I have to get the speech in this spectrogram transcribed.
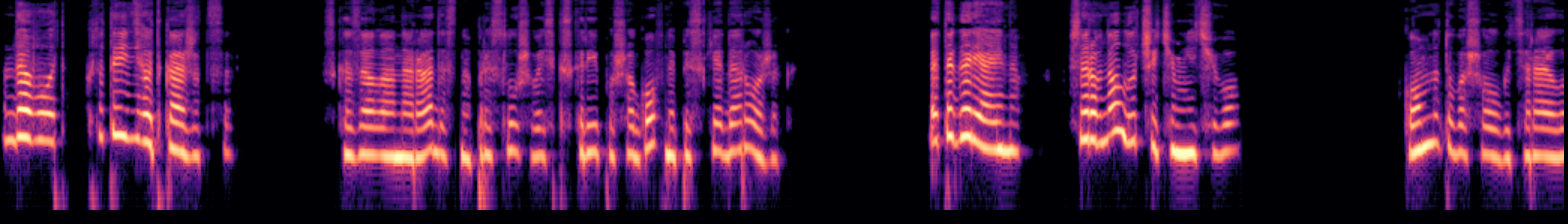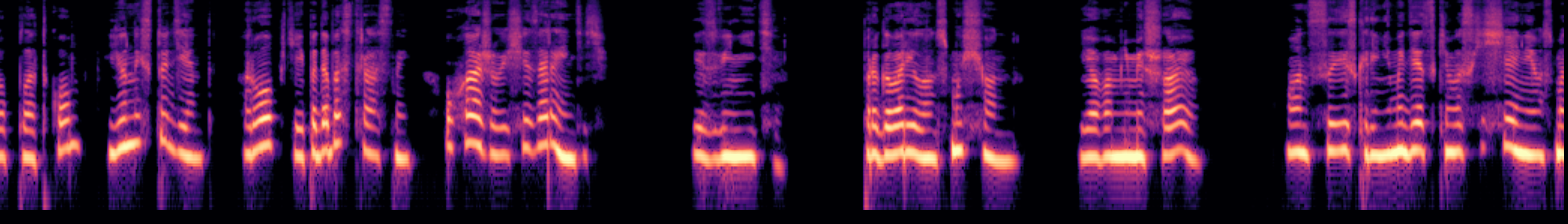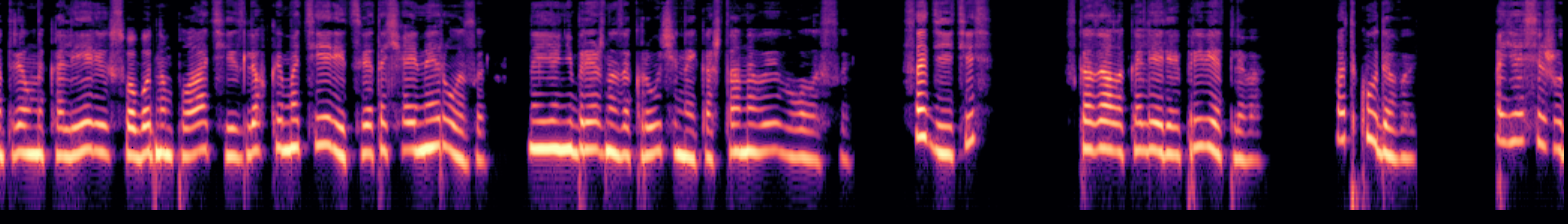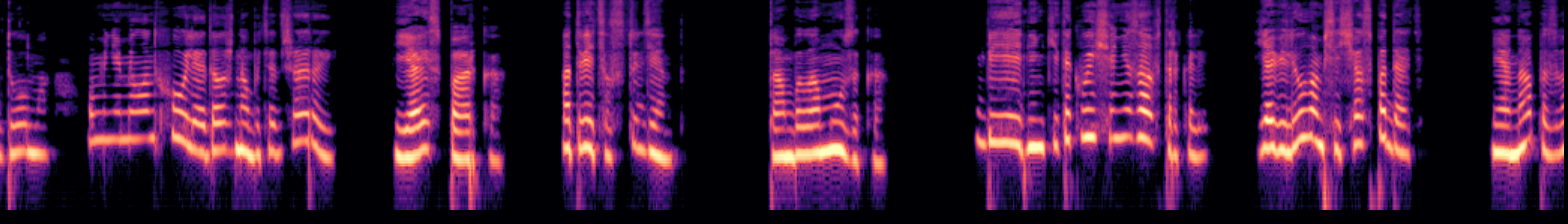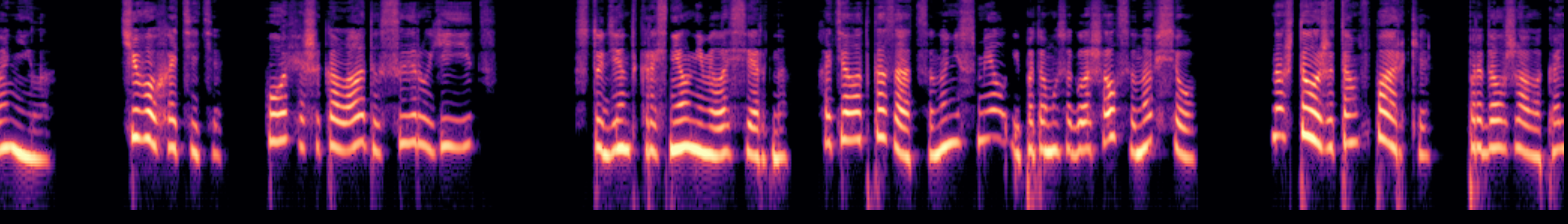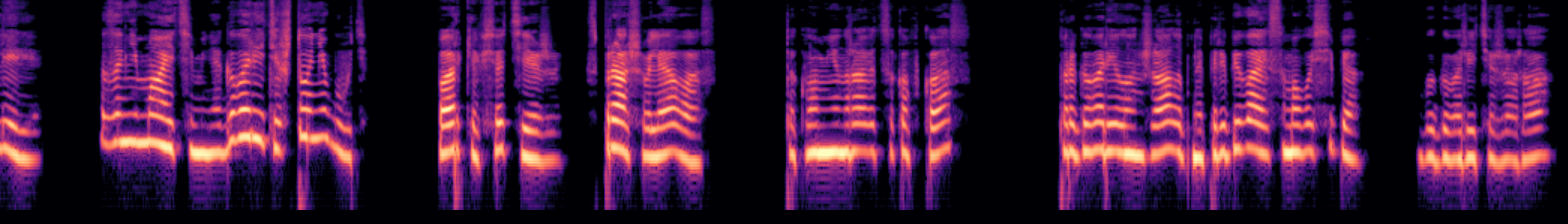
«Да вот, кто-то идет, кажется», — сказала она радостно, прислушиваясь к скрипу шагов на песке дорожек. «Это Горяинов. Все равно лучше, чем ничего комнату вошел, вытирая лоб платком, юный студент, робкий и подобострастный, ухаживающий за Рендич. «Извините», — проговорил он смущенно, — «я вам не мешаю?» Он с искренним и детским восхищением смотрел на калерию в свободном платье из легкой материи цвета чайной розы, на ее небрежно закрученные каштановые волосы. «Садитесь», — сказала калерия приветливо. Откуда вы? А я сижу дома. У меня меланхолия должна быть от жары. Я из парка, ответил студент. Там была музыка. Бедненький, так вы еще не завтракали. Я велю вам сейчас подать. И она позвонила. Чего хотите? Кофе, шоколаду, сыру, яиц? Студент краснел немилосердно. Хотел отказаться, но не смел и потому соглашался на все. «Ну что же там в парке?» — продолжала Калерия. «Занимайте меня, говорите что-нибудь». В парке все те же, спрашивали о вас. «Так вам не нравится Кавказ?» Проговорил он жалобно, перебивая самого себя. «Вы говорите, жара?»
